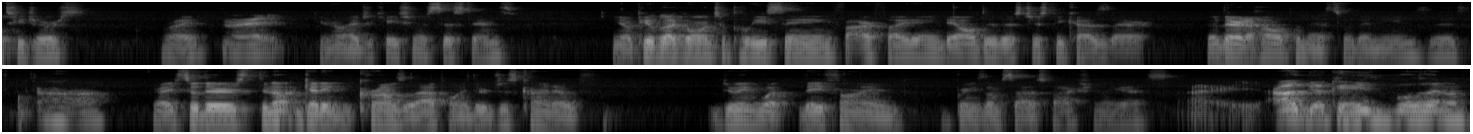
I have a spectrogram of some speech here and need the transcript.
teachers, right? Right. You know, education assistants. You know, people that go into policing, firefighting, they all do this just because they're they're there to help, and that's what that means is Uh-huh. right. So there's they're not getting crumbs at that point. They're just kind of doing what they find brings them satisfaction, I guess. Alright. I'll, okay. Well, then, um,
